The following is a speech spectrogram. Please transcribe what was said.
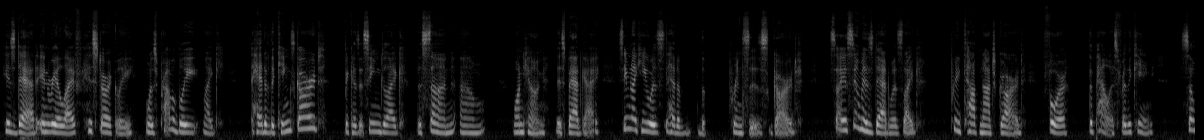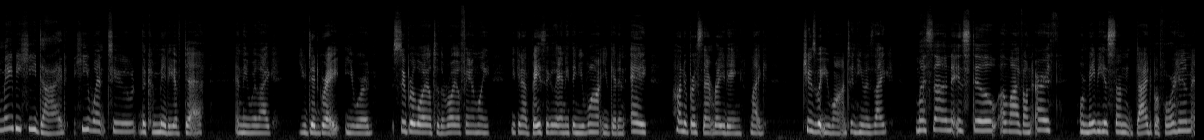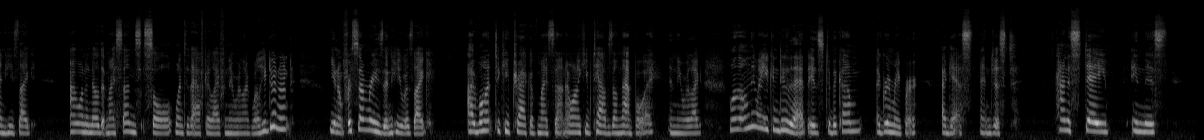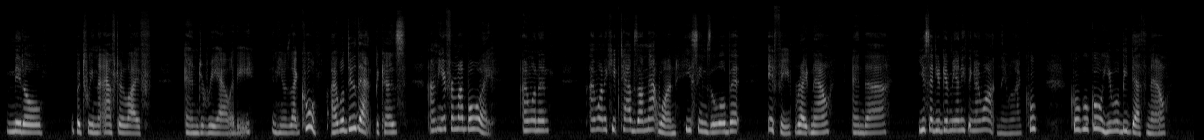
his dad in real life historically was probably like head of the King's Guard because it seemed like the son um Wan Hyung, this bad guy, seemed like he was head of the prince's guard. So I assume his dad was like pretty top notch guard for the palace for the king. So maybe he died. He went to the committee of death and they were like, You did great. You were super loyal to the royal family. You can have basically anything you want. You get an A, 100% rating. Like, choose what you want. And he was like, My son is still alive on Earth. Or maybe his son died before him and he's like, I want to know that my son's soul went to the afterlife. And they were like, Well, he didn't. You know, for some reason, he was like, I want to keep track of my son. I want to keep tabs on that boy. And they were like, Well, the only way you can do that is to become a Grim Reaper, I guess, and just kind of stay in this middle between the afterlife and reality. And he was like, Cool, I will do that because I'm here for my boy. I want to I want to keep tabs on that one. He seems a little bit iffy right now. And uh you said you'd give me anything I want. And they were like, Cool. Cool, cool, cool. You will be death now.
